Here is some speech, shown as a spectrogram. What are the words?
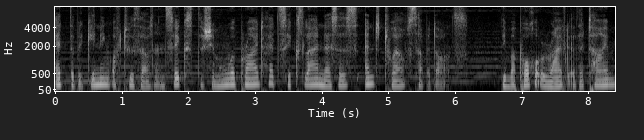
At the beginning of 2006, the Ximunghwe Pride had six lionesses and 12 subadults. The Mapogo arrived at a time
